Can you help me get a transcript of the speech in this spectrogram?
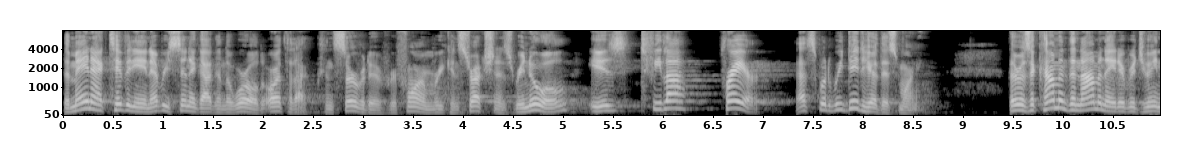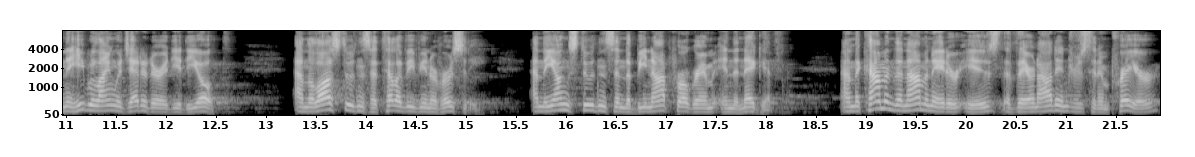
The main activity in every synagogue in the world, Orthodox, Conservative, Reform, Reconstructionist, Renewal, is tefillah, prayer. That's what we did here this morning. There is a common denominator between the Hebrew language editor at Yediot and the law students at Tel Aviv University and the young students in the Bina program in the Negev. And the common denominator is that they are not interested in prayer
